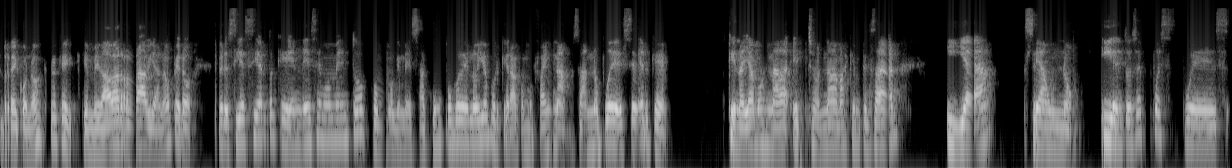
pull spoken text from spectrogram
reconozco que, que, me daba rabia, ¿no? Pero, pero sí es cierto que en ese momento como que me sacó un poco del hoyo porque era como, faina, o sea, no puede ser que, que no hayamos nada, hecho nada más que empezar y ya sea un no. Y entonces, pues, pues,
